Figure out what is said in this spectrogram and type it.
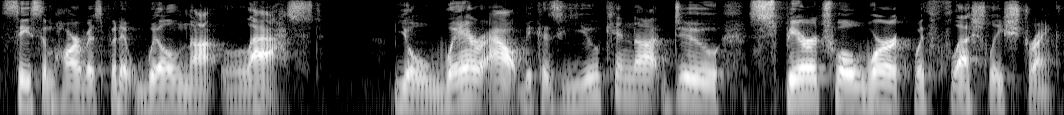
see some harvest, but it will not last. You'll wear out because you cannot do spiritual work with fleshly strength.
